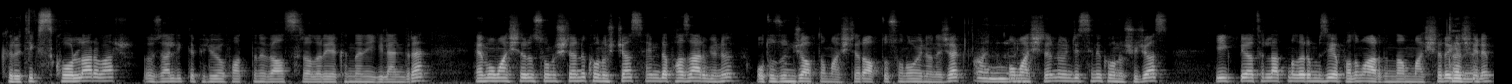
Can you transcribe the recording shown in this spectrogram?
kritik skorlar var. Özellikle playoff hattını ve alt sıraları yakından ilgilendiren. Hem o maçların sonuçlarını konuşacağız hem de pazar günü 30. hafta maçları hafta sonu oynanacak. Aynen öyle. O maçların öncesini konuşacağız. İlk bir hatırlatmalarımızı yapalım ardından maçlara Tabii. geçelim.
